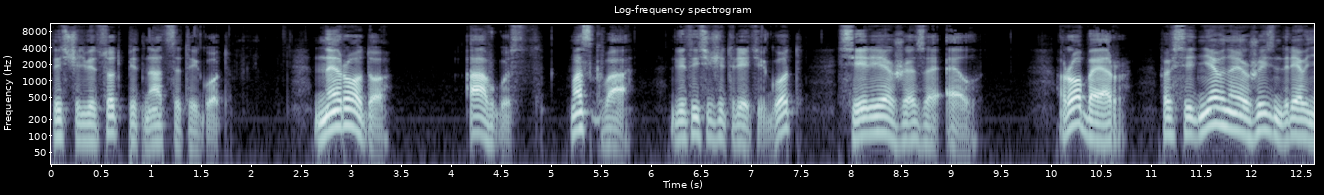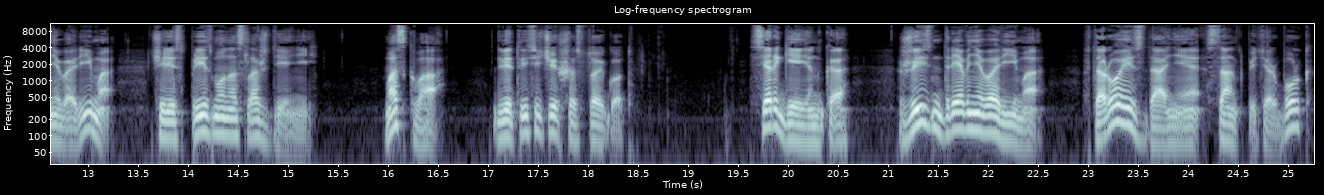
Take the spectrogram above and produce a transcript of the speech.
1915 год. Неродо. Август. Москва. 2003 год. Серия ЖЗЛ. Робер. Повседневная жизнь Древнего Рима через призму наслаждений. Москва. 2006 год. Сергеенко. Жизнь Древнего Рима. Второе издание. Санкт-Петербург.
